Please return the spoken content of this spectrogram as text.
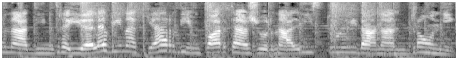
Una dintre ele vine chiar din partea jurnalistului Dan Andronic.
